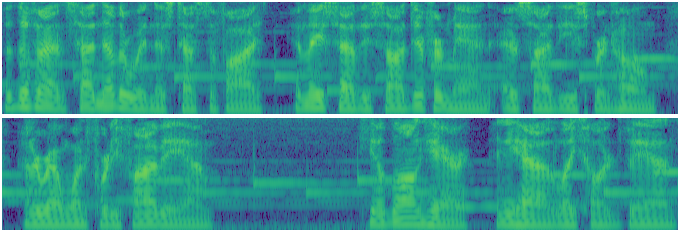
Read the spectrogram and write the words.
The defense had another witness testify, and they said they saw a different man outside the Eastburn home at around 1:45 a.m. He had long hair and he had a light-colored van.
